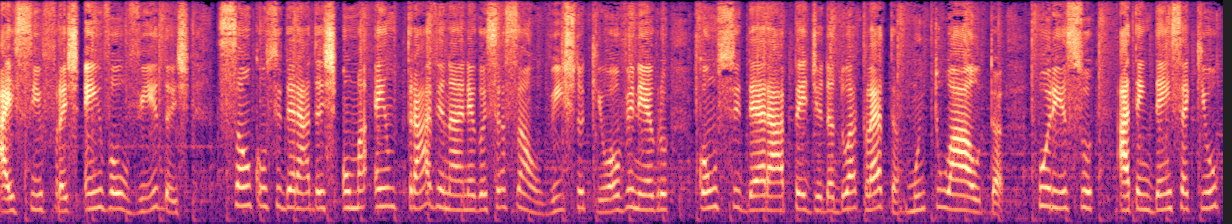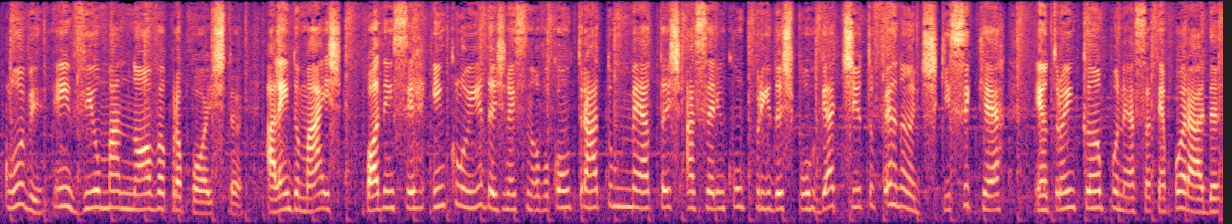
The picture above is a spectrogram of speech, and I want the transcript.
as cifras envolvidas são consideradas uma entrave na negociação, visto que o Alvinegro considera a pedida do atleta muito alta. Por isso, a tendência é que o clube envie uma nova proposta. Além do mais, podem ser incluídas nesse novo contrato metas a serem cumpridas por Gatito Fernandes, que sequer entrou em campo nessa temporada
